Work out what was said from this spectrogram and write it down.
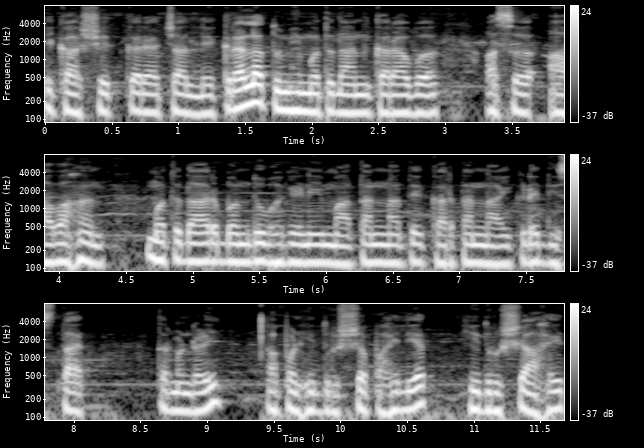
एका शेतकऱ्याच्या लेकराला तुम्ही मतदान करावं असं आवाहन मतदार बंधू भगिनी मातांना ते करताना इकडे दिसत आहेत तर मंडळी आपण ही दृश्य पाहिली आहेत. ही दृश्य आहेत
